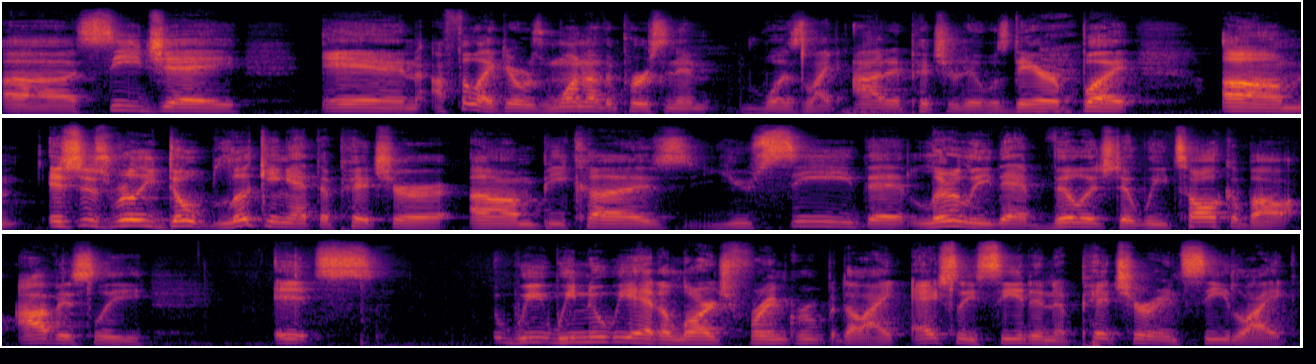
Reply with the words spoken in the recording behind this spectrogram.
uh, CJ, and I feel like there was one other person that was like out of the picture that was there, but um, it's just really dope looking at the picture um, because you see that literally that village that we talk about. Obviously, it's we we knew we had a large friend group, but to like actually see it in a picture and see like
